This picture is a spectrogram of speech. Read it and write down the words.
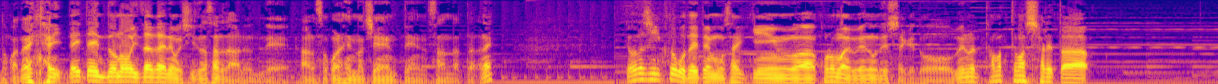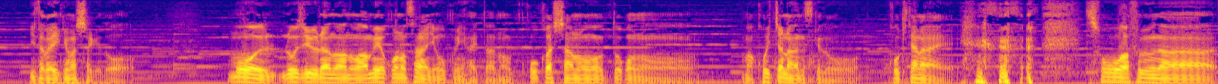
とか、大体、大体どの居酒屋でもシーザーサラダあるんで、あのそこら辺のチェーン店さんだったらね。で私行くとこ大体もう最近は、この前上野でしたけど、上野でたまたま洒落た居酒屋行きましたけど、もう路地裏のあのアメ横のさらに奥に入ったあの高架下のとこの、まあこういっちゃなんですけど、こう汚い 昭和風な、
